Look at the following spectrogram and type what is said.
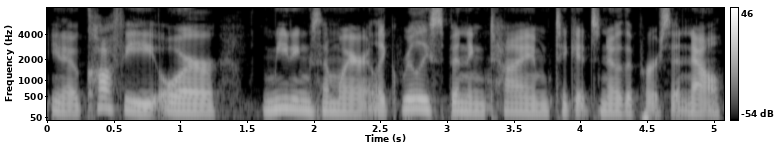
you know, coffee or meeting somewhere, like really spending time to get to know the person. Now,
